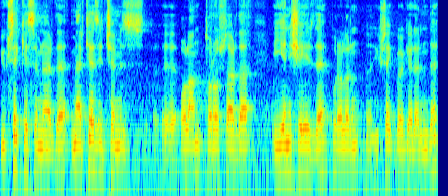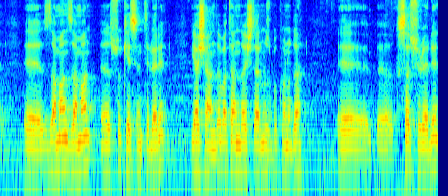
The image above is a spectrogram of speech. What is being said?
yüksek kesimlerde, merkez ilçemiz e, olan Toroslar'da, Yenişehir'de, buraların e, yüksek bölgelerinde e, zaman zaman su kesintileri yaşandı. Vatandaşlarımız bu konuda kısa süreli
